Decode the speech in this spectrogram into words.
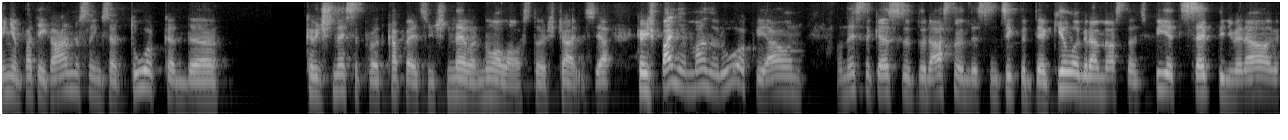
viņam patīk ārmeslings ar to, kad, uh, ka viņš nesaprot, kāpēc viņš nevar nolauzt to šķaļus. Ja? Ka viņš paņem manu roku ja, un, Un es saku, esmu tur 80, cik tur tie kilogrami, 85, 7 vienalga.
